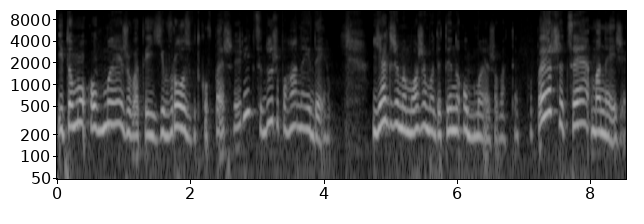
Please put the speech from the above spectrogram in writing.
І тому обмежувати її в розвитку в перший рік це дуже погана ідея. Як же ми можемо дитину обмежувати? По-перше, це манежі.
